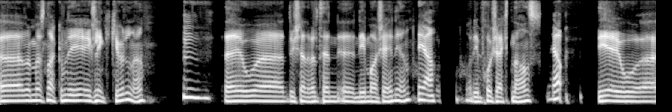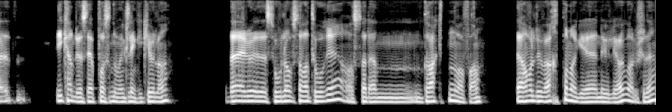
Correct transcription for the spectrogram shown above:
Eh, vi snakker om de klinkekulene. Mm. Det er jo, eh, Du kjenner vel til eh, Nima Shahinian Ja. og de prosjektene hans? ja. De er jo eh, De kan du jo se på som noen klinkekuler. Det er jo Solobservatoriet, og så den drakten, i hvert fall. Der har vel du vært på noe nylig òg, var du ikke det?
